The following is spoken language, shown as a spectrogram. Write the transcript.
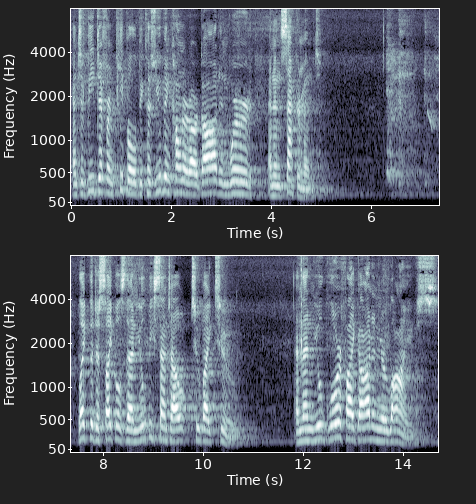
and to be different people because you've encountered our God in word and in sacrament. Like the disciples, then, you'll be sent out two by two. And then you'll glorify God in your lives.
